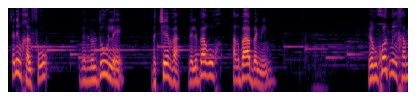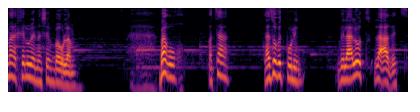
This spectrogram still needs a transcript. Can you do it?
שנים חלפו ונולדו לבת שבע ולברוך ארבעה בנים, ורוחות מלחמה החלו לנשב בעולם. ברוך רצה לעזוב את פולין ולעלות לארץ.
